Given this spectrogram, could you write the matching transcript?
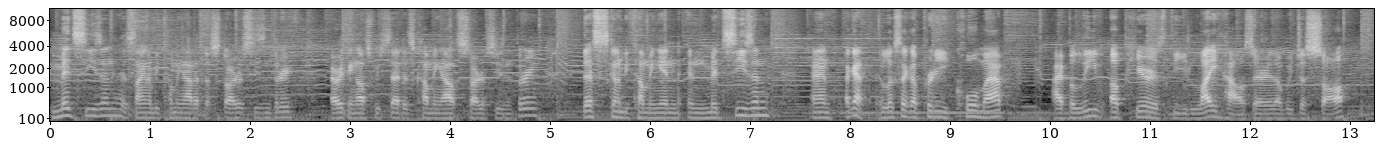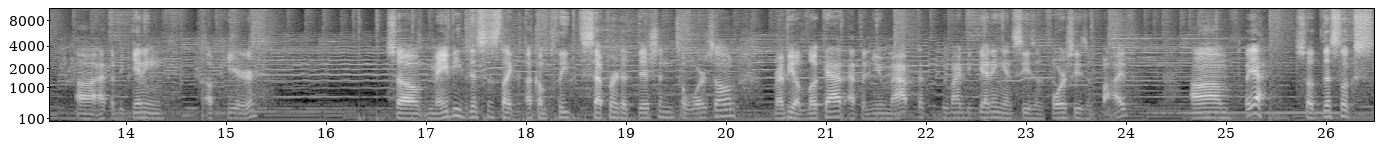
mid-season. It's not going to be coming out at the start of Season 3. Everything else we said is coming out start of Season 3. This is going to be coming in in mid-season. And again, it looks like a pretty cool map. I believe up here is the lighthouse area that we just saw uh, at the beginning up here. So maybe this is like a complete separate addition to Warzone. Maybe a look at at the new map that we might be getting in Season 4, Season 5. Um, but yeah, so this looks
